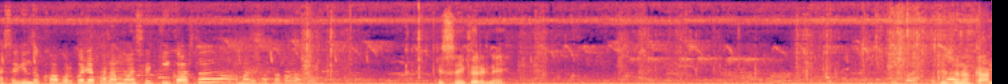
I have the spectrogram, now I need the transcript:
আচ্ছা কিন্তু খবর করে ফেলাম। আজকে কি করছ? আমার সত্য কথা কিছুই করি নাই। কিছু না কাক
